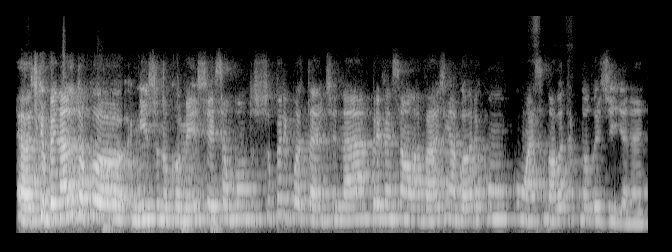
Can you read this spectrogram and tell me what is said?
Eu acho que o Bernardo tocou nisso no começo, e esse é um ponto super importante na prevenção à lavagem agora com, com essa nova tecnologia, né?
